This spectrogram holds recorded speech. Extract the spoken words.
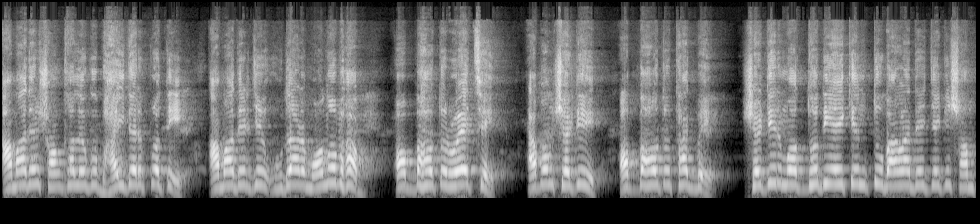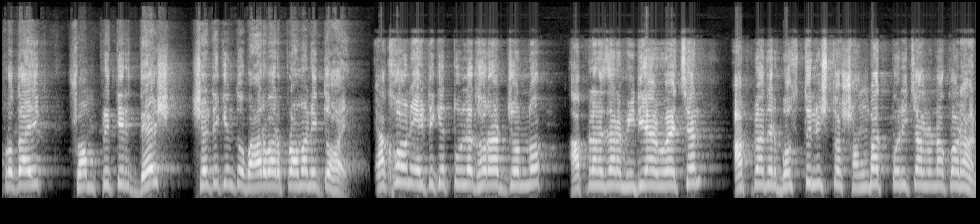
আমাদের সংখ্যালঘু ভাইদের প্রতি আমাদের যে উদার মনোভাব অব্যাহত রয়েছে এবং সেটি অব্যাহত থাকবে, সেটির মধ্য দিয়েই কিন্তু বাংলাদেশ যে একটি সাম্প্রদায়িক সম্প্রীতির দেশ, সেটি কিন্তু বারবার প্রমাণিত হয়। এখন এটিকে তুলে ধরার জন্য আপনারা যারা মিডিয়ায় রয়েছেন, আপনাদের বস্তুনিষ্ঠ সংবাদ পরিচালনা করার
